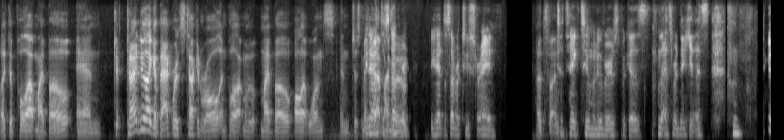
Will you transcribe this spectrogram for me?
I like to pull out my bow and. Can, can I do like a backwards tuck and roll and pull out my, my bow all at once and just make You'd have that to my suffer. move? You'd have to suffer two strain That's fine. to take two maneuvers because that's ridiculous.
